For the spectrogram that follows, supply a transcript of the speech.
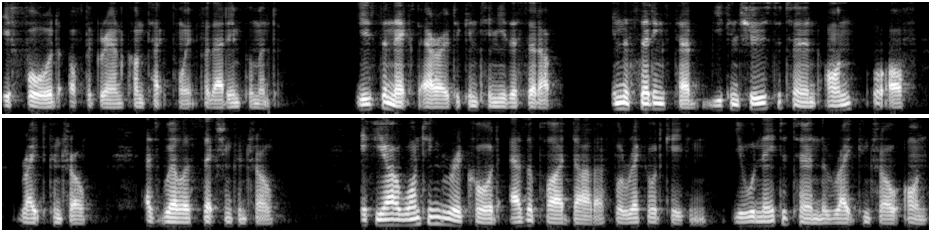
if forward of the ground contact point for that implement. Use the next arrow to continue the setup. In the Settings tab, you can choose to turn on or off rate control, as well as section control. If you are wanting to record as applied data for record keeping, you will need to turn the rate control on.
